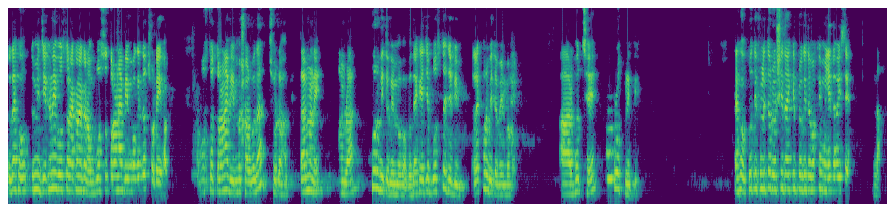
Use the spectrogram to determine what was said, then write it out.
তো দেখো, তুমি যেখানেই বস্তু রাখো না কেন, বস্তুর তুলনায় বিম্ব কিন্তু ছোটই হবে। বস্তুর তুলনায় বিম্ব সর্বদা ছোট হবে। তার মানে আমরা ক্ষুরবিত বিম্ব পাবো। দেখে, এই যে বস্তু যে বিম্ব, তাহলে ক্ষুরবিত বিম্ব আর হচ্ছে প্রকৃতি। দেখো, প্রতিফলিত রশ্মিদ্বয় কি প্রকৃতপক্ষে মিলিত হয়েছে না।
